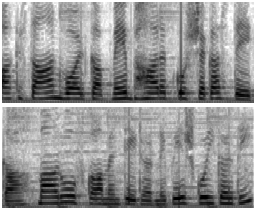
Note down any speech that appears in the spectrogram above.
पाकिस्तान वर्ल्ड कप में भारत को शिकस्त देगा। मारूफ कमेंटेटर ने पेश गोई कर दी।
